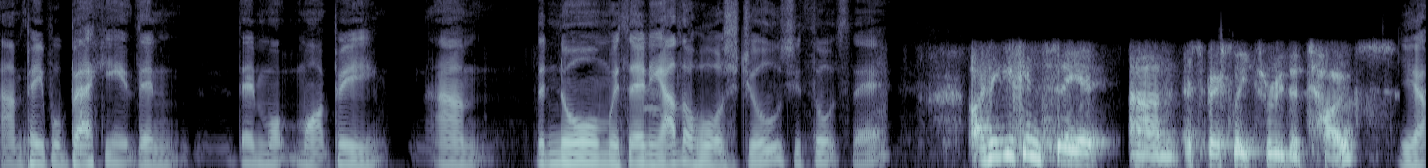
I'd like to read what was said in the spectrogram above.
um, people backing it than than what might be um, the norm with any other horse. Jules, your thoughts there? I think you can see it, um, especially through the totes. Yeah.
